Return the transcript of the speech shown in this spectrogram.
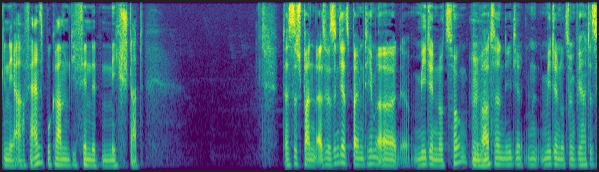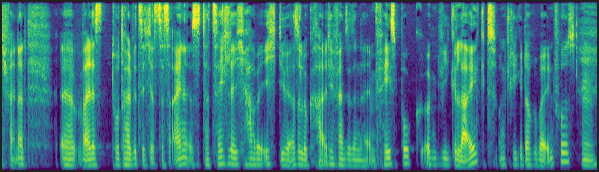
lineare Fernsehprogramm, die findet nicht statt. Das ist spannend. Also wir sind jetzt beim Thema äh, Mediennutzung, mhm. private mhm. Mediennutzung, wie hat es sich verändert, äh, weil das total witzig ist. Das eine ist tatsächlich, habe ich diverse Lokal-TV-Fernsehsender im Facebook irgendwie geliked und kriege darüber Infos mhm.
